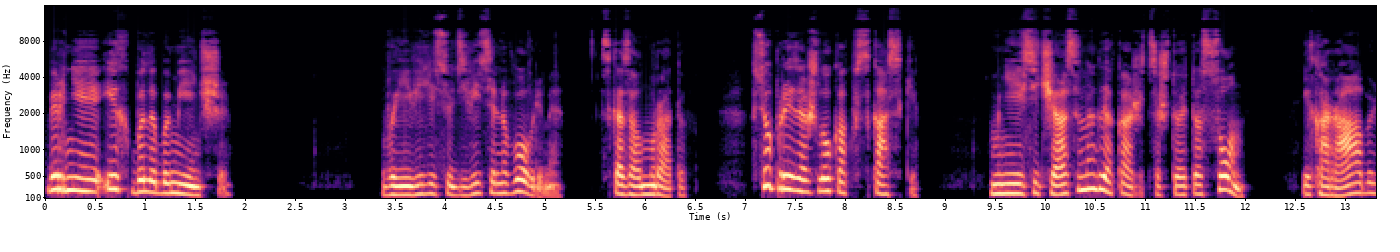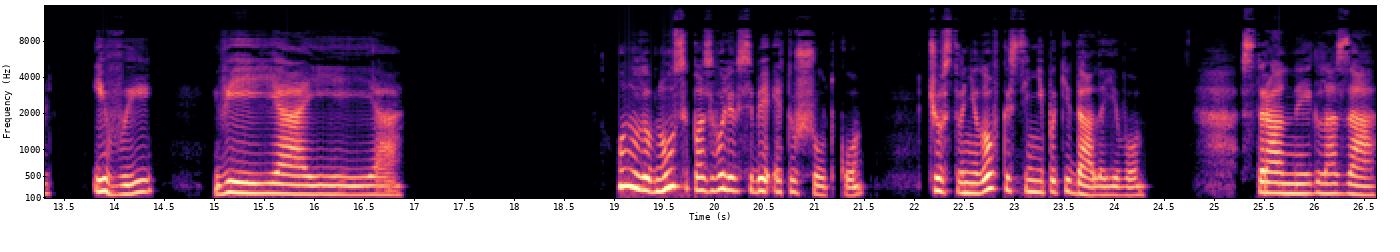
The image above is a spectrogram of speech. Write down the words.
Вернее, их было бы меньше». «Вы явились удивительно вовремя», — сказал Муратов. «Все произошло, как в сказке. Мне и сейчас иногда кажется, что это сон. И корабль, и вы, Вия-я. Он улыбнулся, позволив себе эту шутку. Чувство неловкости не покидало его. Странные глаза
